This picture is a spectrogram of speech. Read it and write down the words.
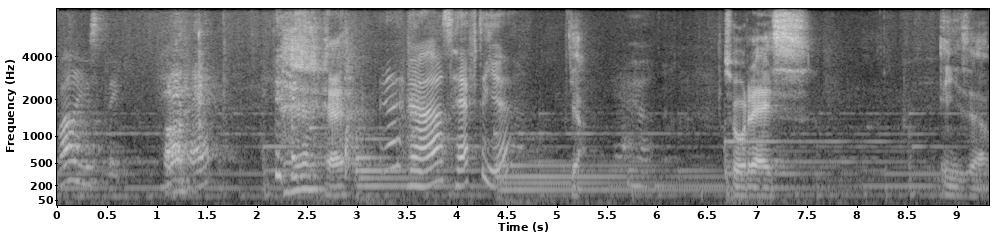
Wat een gesprek. Hè? Ja, dat is heftig, hè? Ja, Ja. zo'n reis in jezelf.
